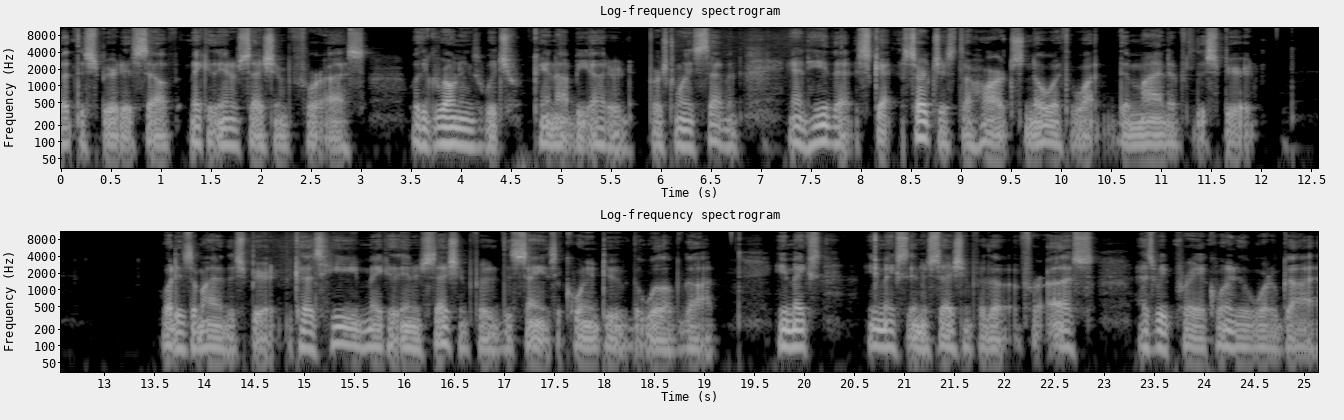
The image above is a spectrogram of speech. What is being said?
but the Spirit itself maketh intercession for us with groanings which cannot be uttered. Verse 27 And he that searcheth the hearts knoweth what the mind of the Spirit. What is the mind of the Spirit? Because he maketh intercession for the saints according to the will of God. He makes he makes intercession for the for us as we pray according to the Word of God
